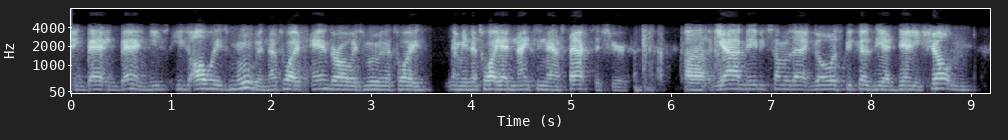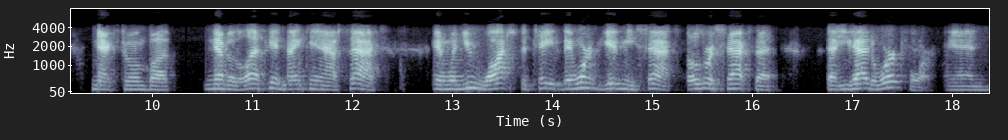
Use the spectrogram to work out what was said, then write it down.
bang, bang, bang. He's he's always moving. That's why his hands are always moving. That's why he, I mean that's why he had 19 and a half sacks this year. Uh, yeah, maybe some of that goes because he had Danny Shelton next to him, but nevertheless he had 19 and a half sacks. And when you watch the tape, they weren't giving me sacks. Those were sacks that that you had to work for. And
